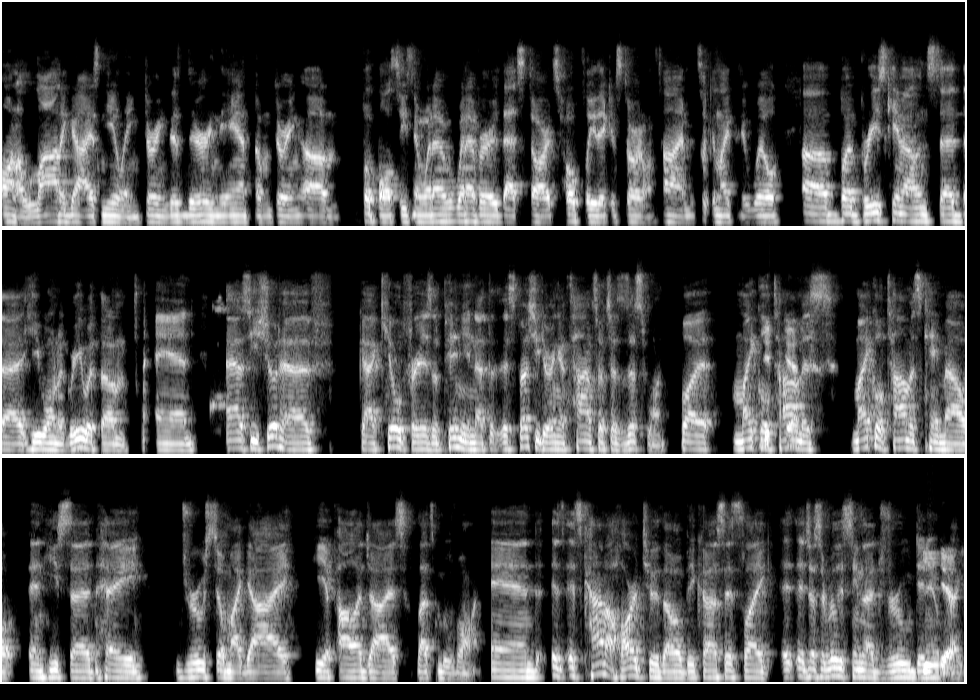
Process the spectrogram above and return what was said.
on a lot of guys kneeling during the during the anthem during um, football season whenever whenever that starts. Hopefully they can start on time. It's looking like they will. Uh, but Brees came out and said that he won't agree with them, and as he should have, got killed for his opinion, at the, especially during a time such as this one. But Michael yeah. Thomas, Michael Thomas came out and he said, "Hey, Drew's still my guy. He apologized. Let's move on." And it's, it's kind of hard to though because it's like it, it, just really seemed that Drew didn't yeah. like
